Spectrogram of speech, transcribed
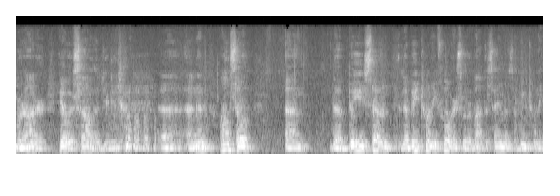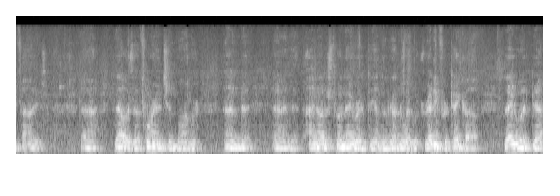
Marauder. It was solid, you could, uh, and then also, um, the B seven, the B twenty-fours were about the same as the B twenty-fives. Uh, that was a four-engine bomber, and, uh, I noticed when they were at the end of the runway, ready for takeoff, they would, uh,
